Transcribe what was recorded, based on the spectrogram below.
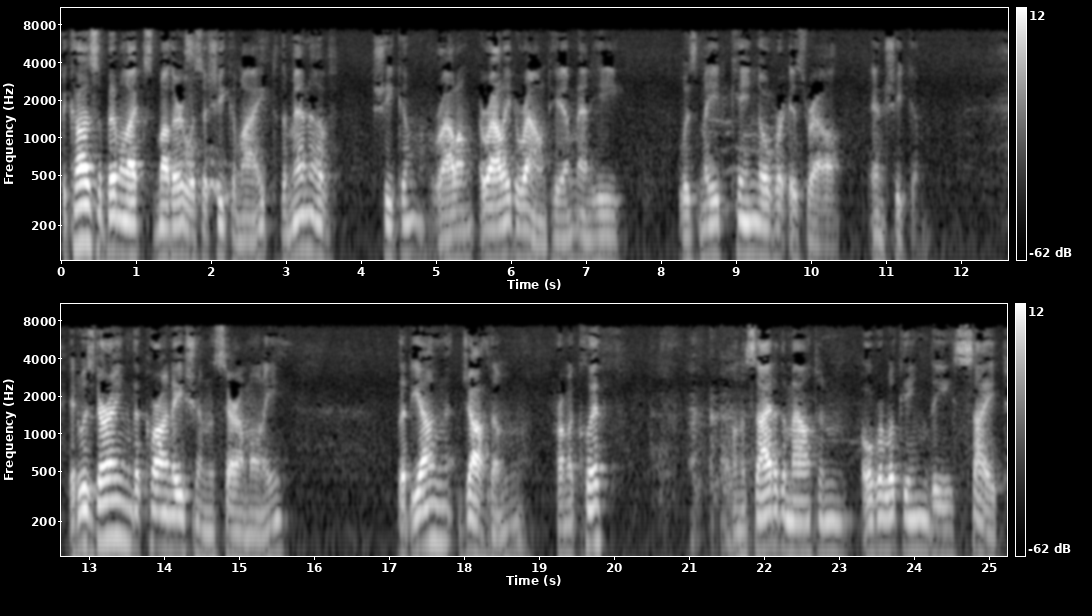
Because Abimelech's mother was a Shechemite, the men of Shechem rallied around him and he was made king over Israel in Shechem. It was during the coronation ceremony that young Jotham, from a cliff on the side of the mountain overlooking the site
